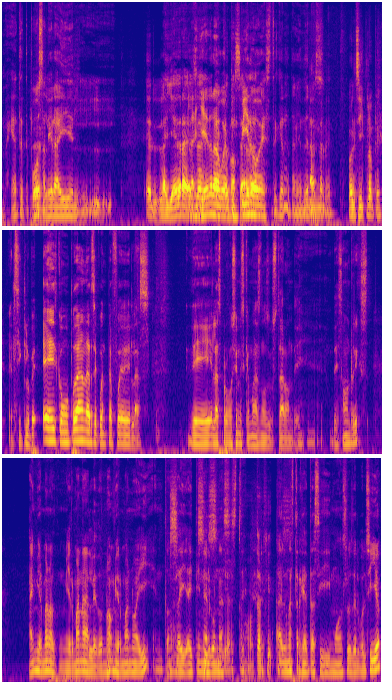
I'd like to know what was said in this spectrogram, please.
Imagínate, te puedo salir ahí el... El- la hiedra La esa hiedra o el vampiro, este, que era también de los... Ándale. O el cíclope. El cíclope. Eh, como podrán darse cuenta, fue de las de las promociones que más nos gustaron de, de Sonrix. Ahí mi hermano, mi hermana le donó a mi hermano ahí, entonces ahí, ahí tiene Sí, algunas, este, tarjetas. algunas tarjetas y monstruos del bolsillo.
